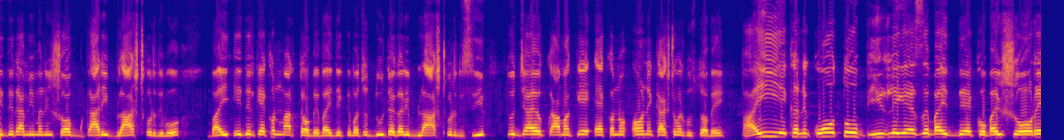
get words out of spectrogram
এদের আমি মানে সব গাড়ি ব্লাস্ট করে দেবো। ভাই, এদেরকে এখন মারতে হবে, ভাই, দেখতে পাচ্ছ দুইটা গাড়ি ব্লাস্ট করে দিছি। তো যাই হোক, আমাকে এখনও অনেক কাস্টমার খুঁজতে হবে। ভাই, এখানে কত ভিড় লেগে আছে, ভাই, দেখো, ভাই, শহরে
